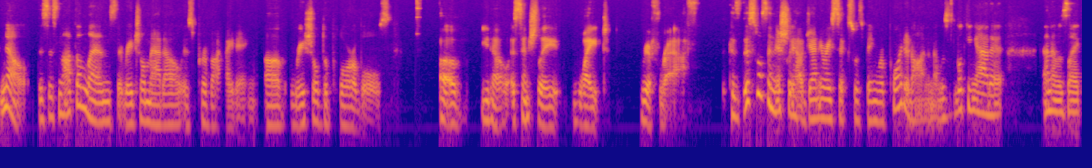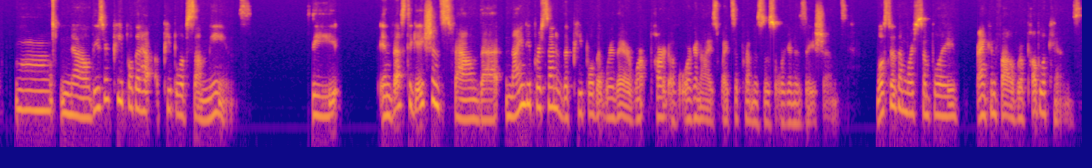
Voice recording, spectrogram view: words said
no, this is not the lens that Rachel Maddow is providing of racial deplorables, of, you know, essentially white riffraff. Because this was initially how January 6th was being reported on. And I was looking at it and I was like, mm, no, these are people that have people of some means. The investigations found that 90% of the people that were there weren't part of organized white supremacist organizations. Most of them were simply rank and file Republicans.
